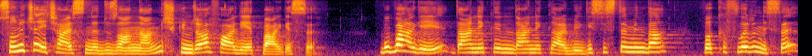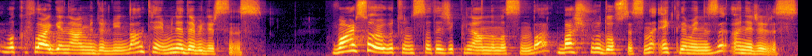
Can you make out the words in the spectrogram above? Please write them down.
Son 3 ay içerisinde düzenlenmiş güncel faaliyet belgesi. Bu belgeyi derneklerin dernekler bilgi sisteminden, vakıfların ise Vakıflar Genel Müdürlüğü'nden temin edebilirsiniz. Varsa örgütün stratejik planlamasında başvuru dosyasına eklemenizi öneririz.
